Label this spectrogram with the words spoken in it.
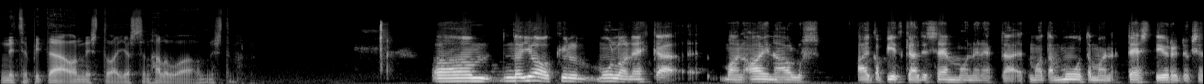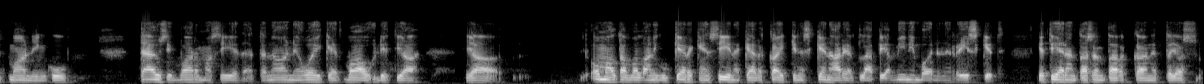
nyt se pitää onnistua, jos sen haluaa onnistua? Um, no joo, kyllä mulla on ehkä, mä oon aina ollut aika pitkälti semmoinen, että, että mä otan muutaman testiyrityksen, että mä oon niin kuin täysin varma siitä, että nämä on ne oikeat vauhdit ja, ja omalla tavallaan niin kerkeen siinä käydä kaikki ne skenaariot läpi ja minimoida ne riskit. Ja tiedän tasan tarkkaan, että jos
